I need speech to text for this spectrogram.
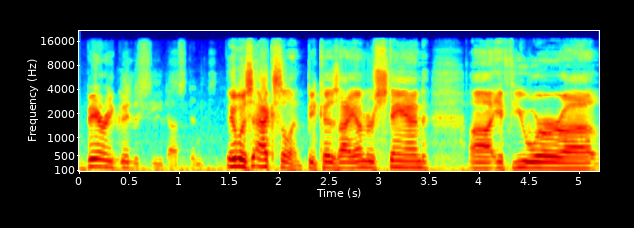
Very good to see, Dustin. It was excellent because I understand uh, if you were uh,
